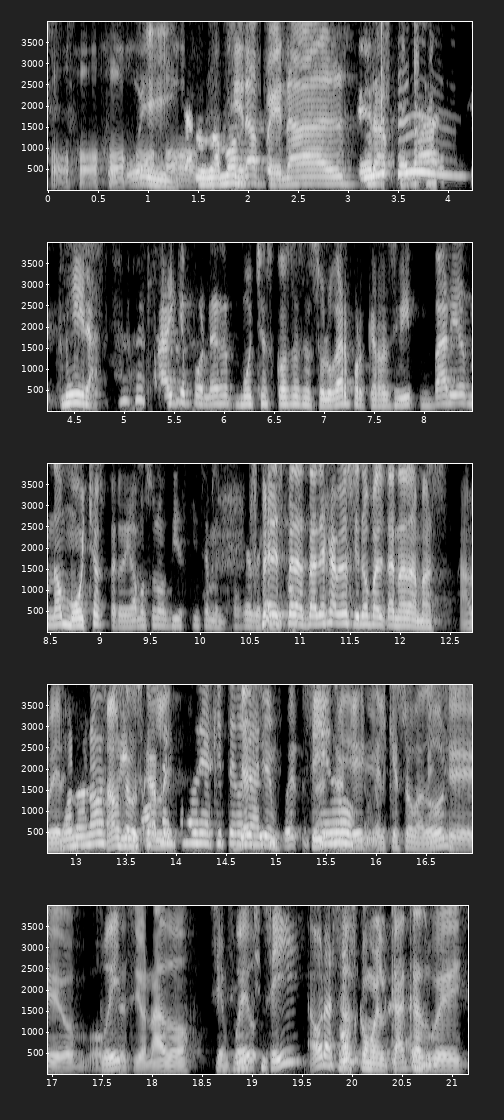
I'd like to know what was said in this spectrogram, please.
Jo, jo, jo, jo, Uy. Nos vamos- Si era penal. Era penal. Mira, hay que poner muchas cosas en su lugar porque recibí varios, no muchos, pero digamos unos 10, 15 mensajes. de espera, que- espera, espera, déjame ver si no falta nada más. A ver, No, no, no. vamos sí, a buscarle. no, padre, aquí tengo ya la cien lista. fue, sí, aquí, el que sobador, Pinche o- obsesionado. cien fue, Sí, ahora sí. Estás como el cacas, güey.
